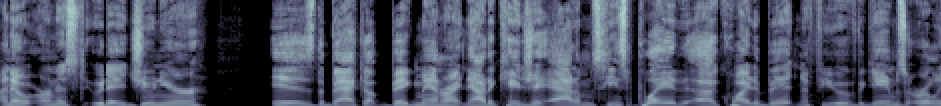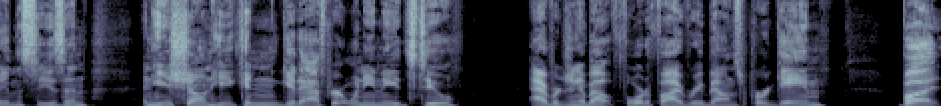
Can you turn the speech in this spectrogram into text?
I know Ernest Udeh Jr is the backup big man right now to KJ Adams. He's played uh, quite a bit in a few of the games early in the season, and he's shown he can get after it when he needs to, averaging about four to five rebounds per game. But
